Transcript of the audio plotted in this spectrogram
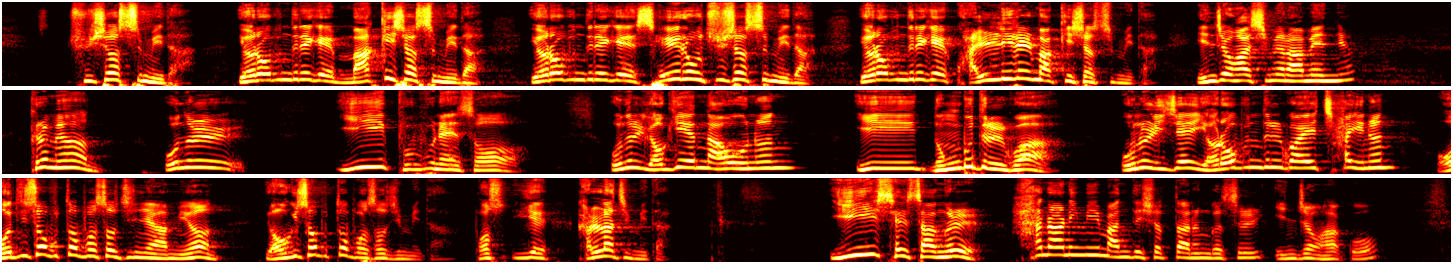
주셨습니다. 여러분들에게 맡기셨습니다. 여러분들에게 새로 주셨습니다. 여러분들에게 관리를 맡기셨습니다. 인정하시면 아멘요? 그러면 오늘 이 부분에서 오늘 여기에 나오는 이 농부들과 오늘 이제 여러분들과의 차이는 어디서부터 벗어지냐 하면 여기서부터 벗어집니다. 벗, 이게 갈라집니다. 이 세상을 하나님이 만드셨다는 것을 인정하고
